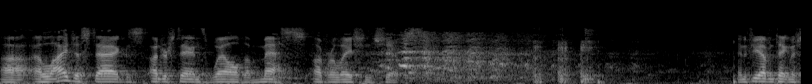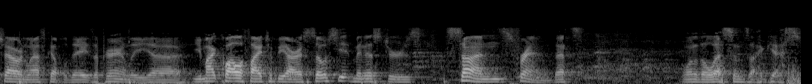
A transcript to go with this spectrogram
Uh, Elijah Staggs understands well the mess of relationships. and if you haven't taken a shower in the last couple of days, apparently uh, you might qualify to be our associate minister's son's friend. That's one of the lessons, I guess.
